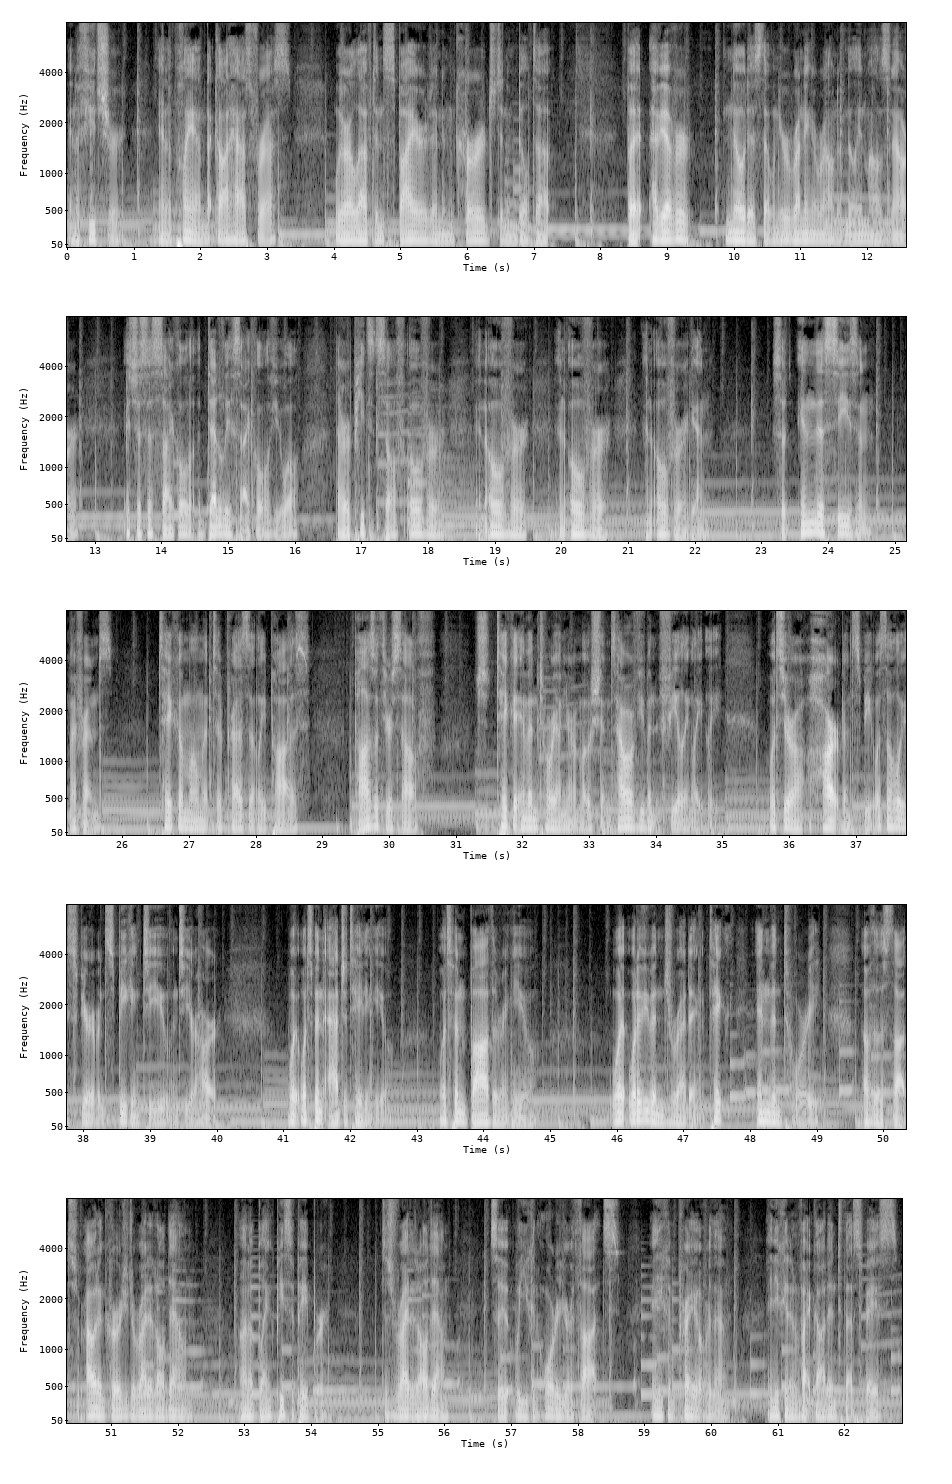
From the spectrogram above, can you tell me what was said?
and a future and a plan that God has for us, we are left inspired and encouraged and built up. But have you ever noticed that when you're running around a million miles an hour, it's just a cycle, a deadly cycle, if you will, that repeats itself over and over and over and over again. So, in this season, my friends, take a moment to presently pause. Pause with yourself take an inventory on your emotions. How have you been feeling lately? What's your heart been speaking? What's the Holy Spirit been speaking to you into your heart? What what's been agitating you? What's been bothering you? What what have you been dreading? Take inventory of those thoughts. I would encourage you to write it all down on a blank piece of paper. Just write it all down so you can order your thoughts and you can pray over them and you can invite God into that space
